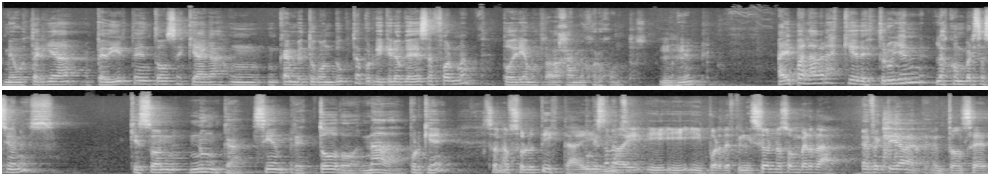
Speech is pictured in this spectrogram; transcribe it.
Me gustaría pedirte entonces que hagas un, un cambio en tu conducta porque creo que de esa forma podríamos trabajar mejor juntos. Por ejemplo. Hay palabras que destruyen las conversaciones, que son nunca, siempre, todo, nada. ¿Por qué? Son absolutistas y, son no- abs- y- y- y por definición no son verdad. Efectivamente. Entonces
